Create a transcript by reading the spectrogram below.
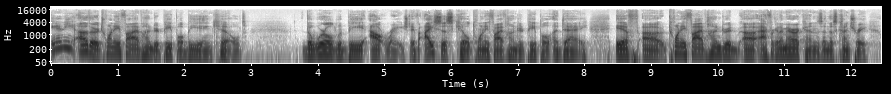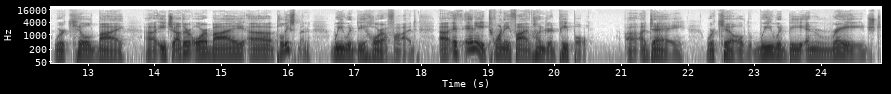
any other 2,500 people being killed, the world would be outraged. If ISIS killed 2,500 people a day, if uh, 2,500 uh, African Americans in this country were killed by uh, each other or by uh, policemen, we would be horrified. Uh, if any 2,500 people uh, a day were killed, we would be enraged.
